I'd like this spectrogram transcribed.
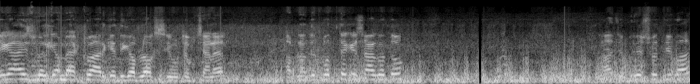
Hey guys welcome back to R K Digha vlogs YouTube channel আপনাদের প্রত্যেকে স্বাগত। আজ বৃহস্পতিবার।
